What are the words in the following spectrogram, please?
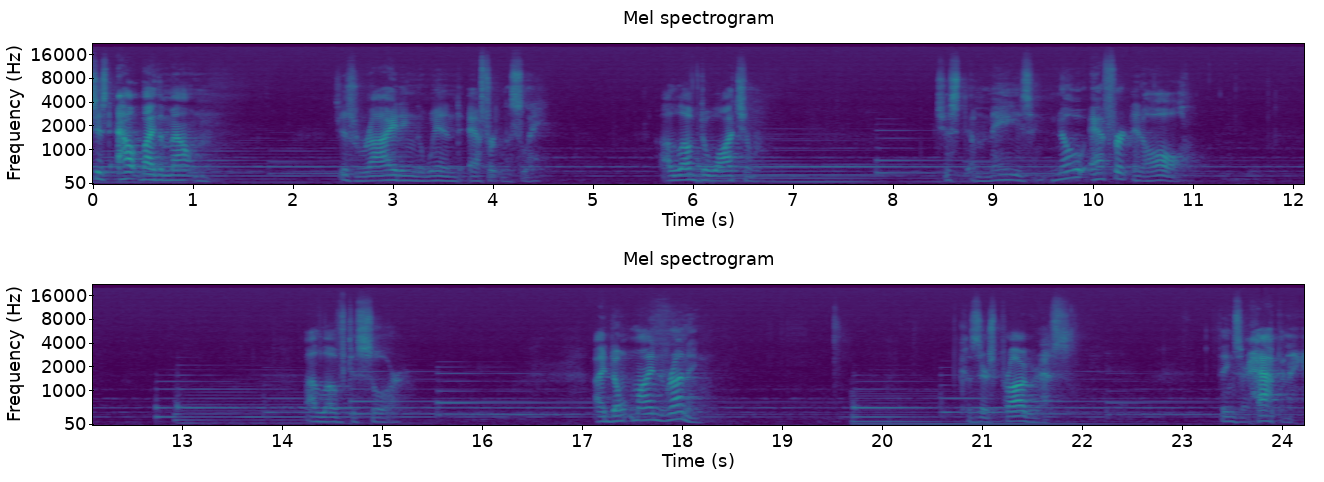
just out by the mountain, just riding the wind effortlessly. I love to watch them. Just amazing. No effort at all. I love to soar. I don't mind running because there's progress. Things are happening.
